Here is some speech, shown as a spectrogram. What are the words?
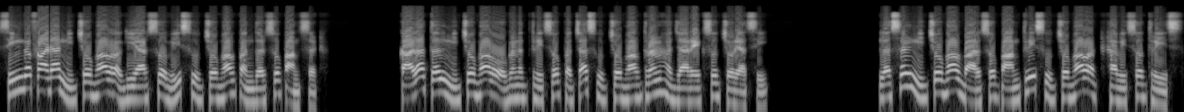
સિંગફાડા નીચો ભાવ અગિયારસો વીસ, ઊંચો ભાવ પંદરસો પાસઠ. કાળા તલ નીચો ભાવ ઓગણત્રીસો પચાસ, ઊંચો ભાવ ત્રણ હજાર એકસો ચોર્યાસી. લસણ નીચો ભાવ બારસો પાંત્રીસ, ઊંચો ભાવ અઠાવીસો ત્રીસ.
